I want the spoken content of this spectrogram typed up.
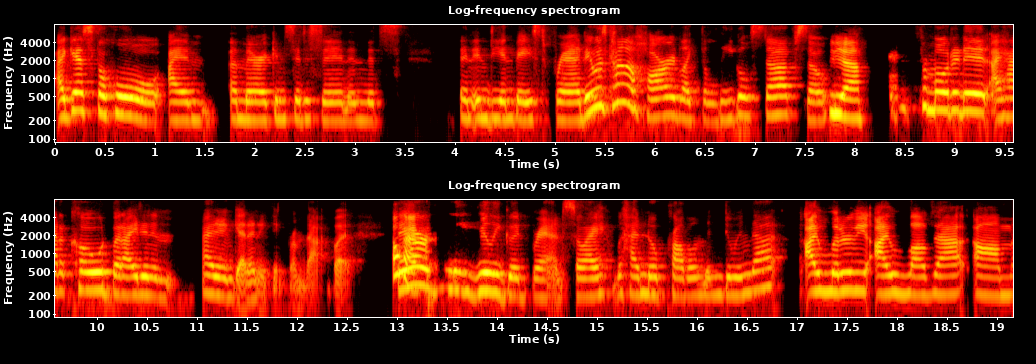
I guess the whole I'm American citizen and it's an Indian based brand. It was kind of hard, like the legal stuff. So Yeah. I promoted it. I had a code, but I didn't I didn't get anything from that. But they are a really, really good brand. So I had no problem in doing that. I literally I love that um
